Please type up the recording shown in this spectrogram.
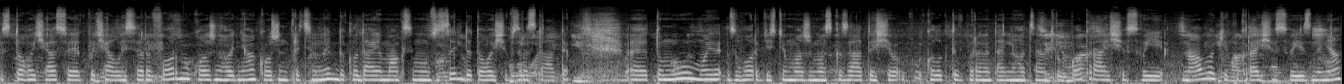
з того часу, як почалися реформи, кожного дня кожен працівник докладає максимум зусиль до того, щоб зростати. Е, Тому ми з гордістю можемо сказати, що колектив перинатального центру покращив свої навики, покращив свої знання,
